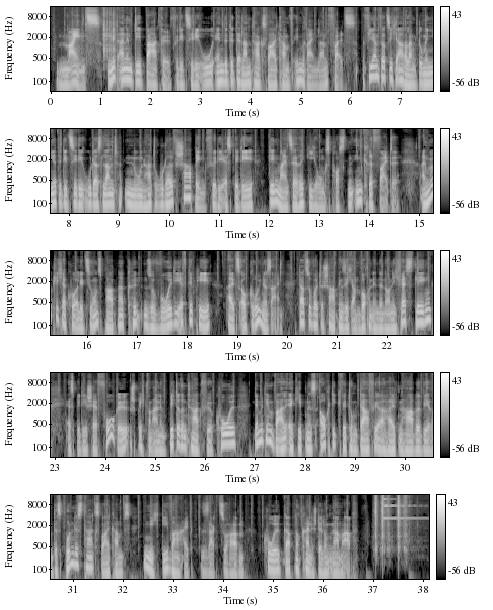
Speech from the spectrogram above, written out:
Mainz. Mit einem Debakel für die CDU endete der Landtagswahlkampf in Rheinland-Pfalz. 44 Jahre lang dominierte die CDU das Land. Nun hat Rudolf Scharping für die SPD den Mainzer Regierungsposten in Griffweite. Ein möglicher Koalitionspartner könnten sowohl die FDP als auch Grüne sein. Dazu wollte Scharping sich am Wochenende noch nicht festlegen. SPD-Chef Vogel spricht von einem bitteren Tag für Kohl, der mit dem Wahlergebnis auch die Quittung dafür erhalten habe, während des Bundestagswahlkampfs nicht die Wahrheit gesagt zu haben. Kohl gab noch keine Stellungnahme ab.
